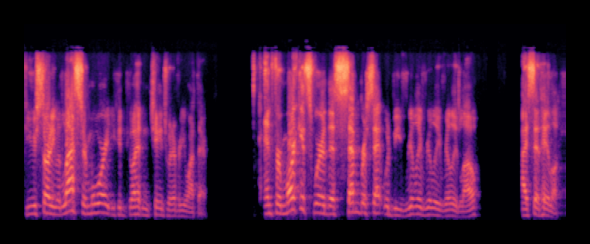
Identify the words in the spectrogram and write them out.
If you're starting with less or more, you could go ahead and change whatever you want there. And for markets where this 7% would be really, really, really low, I said, hey, look,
